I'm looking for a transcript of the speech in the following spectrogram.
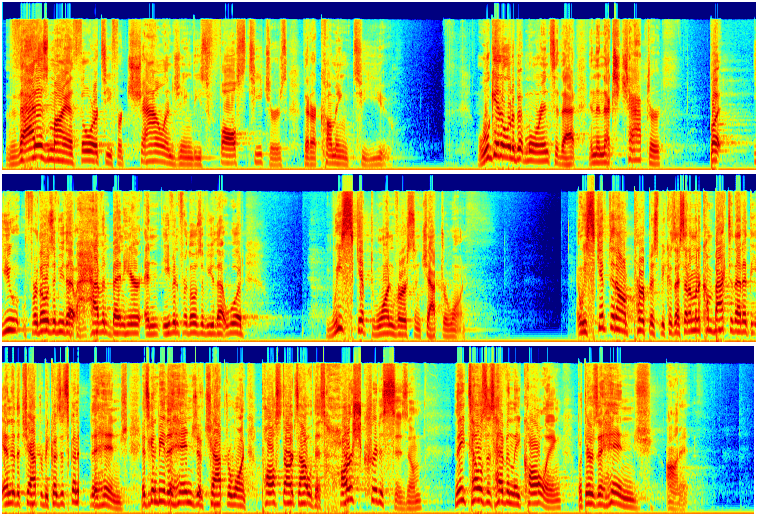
that is my authority for challenging these false teachers that are coming to you. We'll get a little bit more into that in the next chapter, but you for those of you that haven't been here and even for those of you that would, we skipped one verse in chapter 1. And we skipped it on purpose because I said I'm going to come back to that at the end of the chapter because it's going to be the hinge. It's going to be the hinge of chapter 1. Paul starts out with this harsh criticism then he tells his heavenly calling, but there's a hinge on it.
